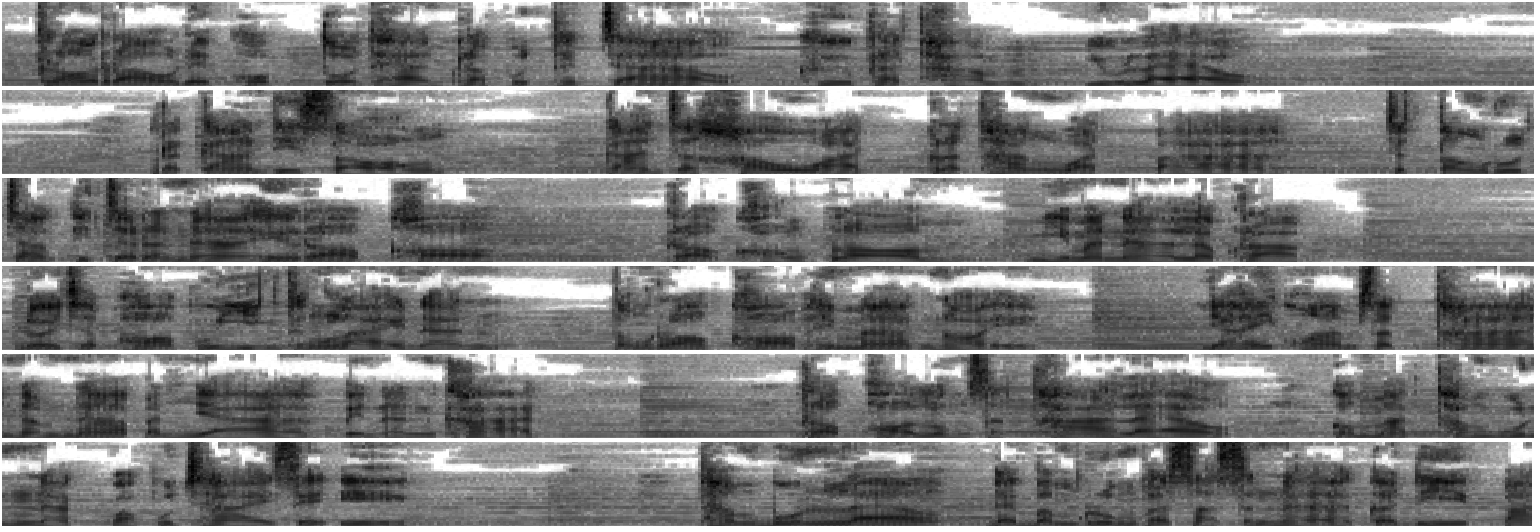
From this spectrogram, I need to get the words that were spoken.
เพราะเราได้พบตัวแทนพระพุทธเจ้า คือพระธรรมอยู่แล้ว ประการที่สอง การจะเข้าวัดกระทั่งวัดป่า จะต้องรู้จักพิจารณาให้รอบคอบ เพราะของปลอมมีมานานแล้วครับ โดยเฉพาะผู้หญิงทั้งหลายนั้นต้องรอบคอบให้มากหน่อย อย่าให้ความศรัทธานำหน้าปัญญาเป็นอันขาด เพราะพอหลงศรัทธาแล้วก็มักทำบุญหนักกว่าผู้ชายเสียอีกทำบุญแล้วได้บำรุงพระศาสนาก็ดีไป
